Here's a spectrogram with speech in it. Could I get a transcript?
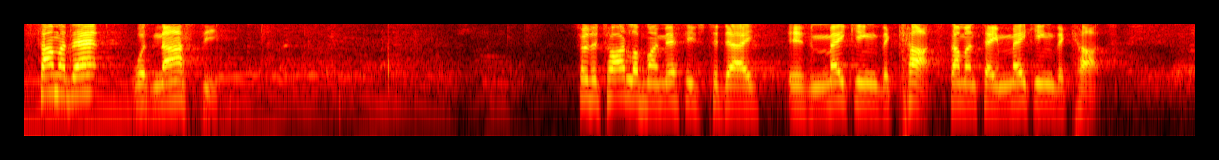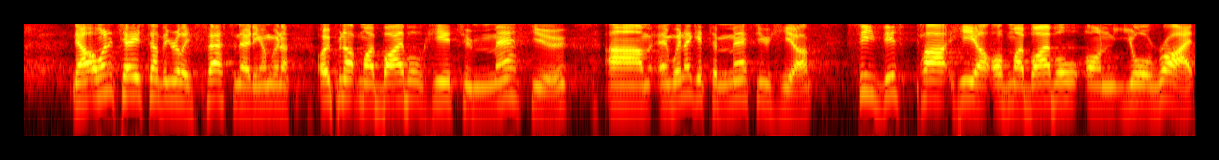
Some of that was nasty. So, the title of my message today is Making the Cut. Someone say, Making the Cut. Now, I want to tell you something really fascinating. I'm going to open up my Bible here to Matthew. Um, and when I get to Matthew here, see this part here of my Bible on your right.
